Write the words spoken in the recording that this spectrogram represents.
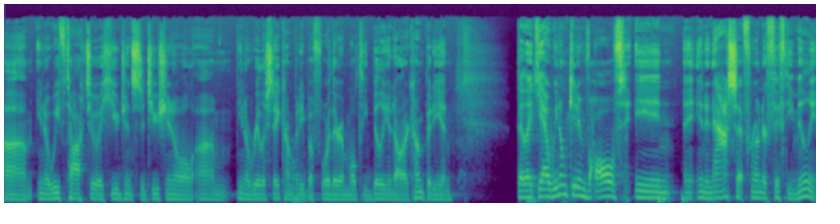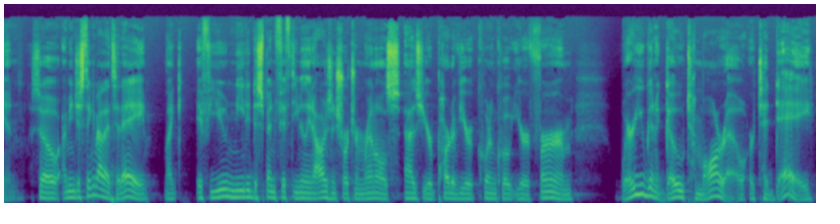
um, you know, we've talked to a huge institutional, um, you know, real estate company before. They're a multi-billion-dollar company, and they're like, yeah, we don't get involved in in an asset for under fifty million. So, I mean, just think about that today. Like, if you needed to spend fifty million dollars in short-term rentals as your part of your quote unquote your firm, where are you going to go tomorrow or today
